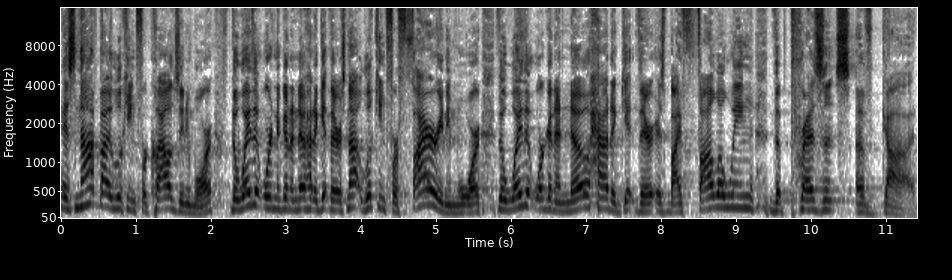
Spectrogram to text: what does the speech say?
is not by looking for clouds anymore. The way that we're going to know how to get there is not looking for fire anymore. The way that we're going to know how to get there is by following the presence of God.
